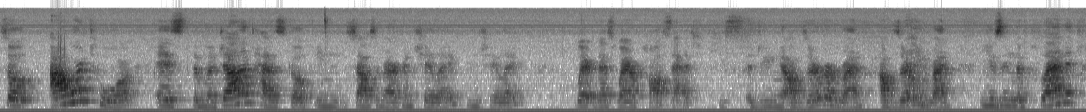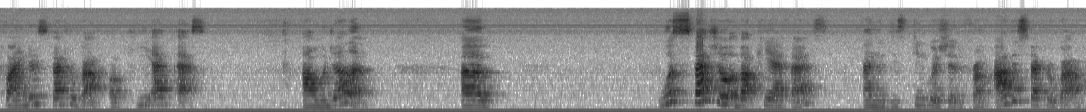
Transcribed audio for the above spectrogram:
So our tool is the Magellan Telescope in South American Chile, in Chile, where that's where Paul said he's doing an observer run, observing run using the Planet Finder Spectrograph or PFS on Magellan. Um, what's special about PFS and distinguish it from other spectrograph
